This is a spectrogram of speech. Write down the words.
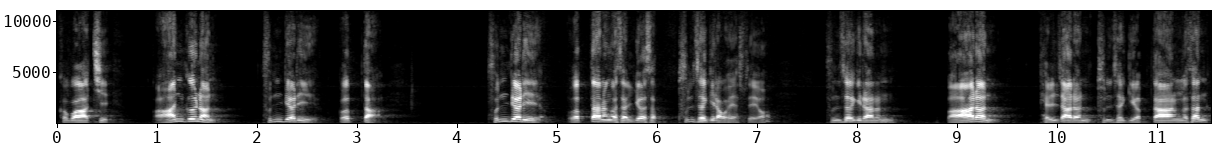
그와 같이 안근은 분별이 없다. 분별이 없다는 것을 여기서 분석이라고 했어요. 분석이라는 말은 별다른 분석이 없다는 것은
